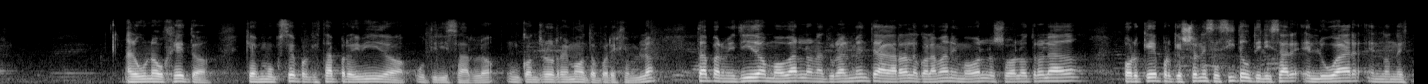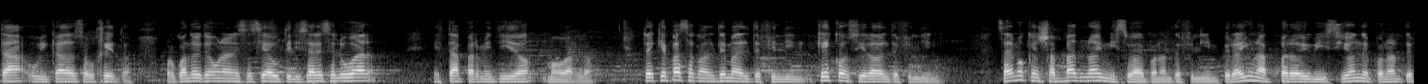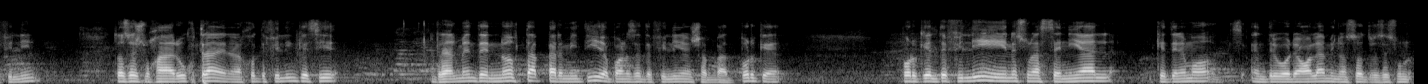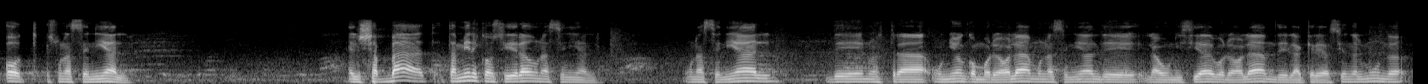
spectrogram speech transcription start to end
algún objeto que es muxé porque está prohibido utilizarlo, un control remoto por ejemplo, está permitido moverlo naturalmente, agarrarlo con la mano y moverlo, llevarlo a otro lado. ¿Por qué? Porque yo necesito utilizar el lugar en donde está ubicado ese objeto. Por cuanto tengo una necesidad de utilizar ese lugar, está permitido moverlo. Entonces, ¿qué pasa con el tema del tefilín? ¿Qué es considerado el tefilín? Sabemos que en Shabbat no hay misión de poner tefilín, pero hay una prohibición de poner tefilín. Entonces Shulchan trae en el Hot Tefilín que sí, realmente no está permitido ponerse tefilín en Shabbat. ¿Por qué? Porque el tefilín es una señal que tenemos entre Boreolam y nosotros, es un ot, es una señal. El Shabbat también es considerado una señal, una señal de nuestra unión con Boreolam, una señal de la unicidad de Boreolam, de la creación del mundo.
